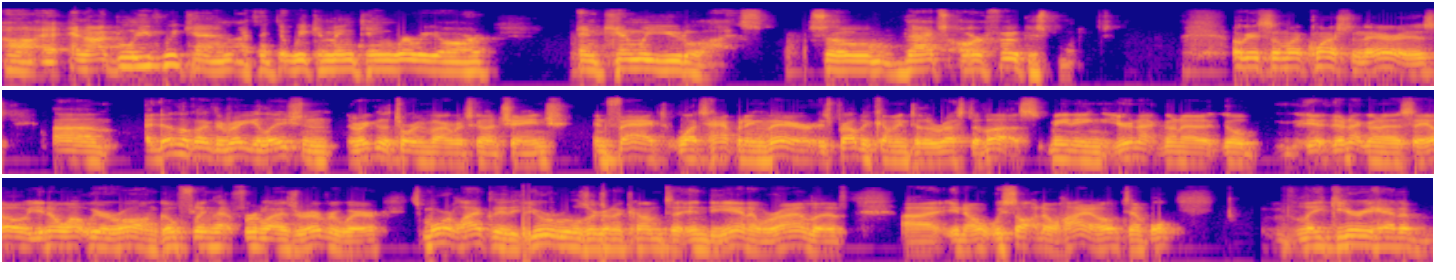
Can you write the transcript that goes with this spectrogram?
uh, and I believe we can. I think that we can maintain where we are. And can we utilize? So that's our focus point. Okay. So my question there is um, it doesn't look like the regulation, the regulatory environment is going to change. In fact, what's happening there is probably coming to the rest of us, meaning you're not going to go, they're not going to say, oh, you know what, we were wrong, go fling that fertilizer everywhere. It's more likely that your rules are going to come to Indiana, where I live. Uh, you know, we saw it in Ohio, Temple. Lake Erie had a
